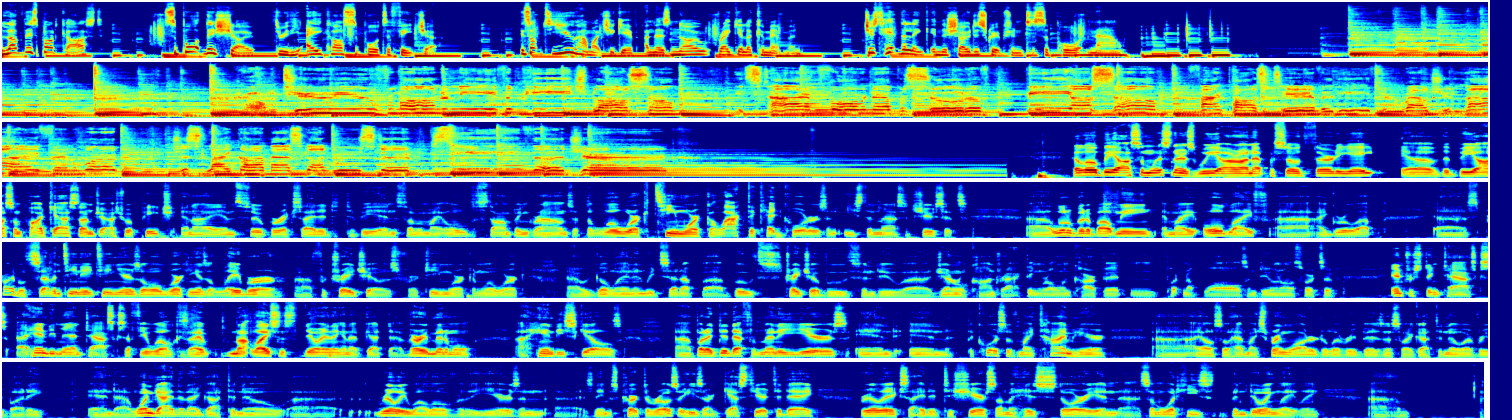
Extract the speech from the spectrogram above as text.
Love this podcast? Support this show through the Anchor supporter feature. It's up to you how much you give, and there's no regular commitment. Just hit the link in the show description to support now. Come to you from underneath a peach blossom. It's time for an episode of Be Awesome. Find positivity throughout your life and work. Just like our mascot rooster, Steve the Jerk. Hello, Be Awesome listeners. We are on episode 38 of the Be Awesome podcast. I'm Joshua Peach, and I am super excited to be in some of my old stomping grounds at the Willwork Teamwork Galactic headquarters in Easton, Massachusetts. Uh, a little bit about me and my old life. Uh, I grew up uh, probably about 17, 18 years old, working as a laborer uh, for trade shows for Teamwork and Willwork. Uh, we'd go in and we'd set up uh, booths, trade show booths, and do uh, general contracting, rolling carpet, and putting up walls, and doing all sorts of interesting tasks, handyman tasks, if you will, because I'm not licensed to do anything, and I've got very minimal handy skills. Uh, but I did that for many years, and in the course of my time here, uh, I also had my spring water delivery business, so I got to know everybody. And uh, one guy that I got to know uh, really well over the years, and uh, his name is Kurt DeRosa. He's our guest here today. Really excited to share some of his story and uh, some of what he's been doing lately, um,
